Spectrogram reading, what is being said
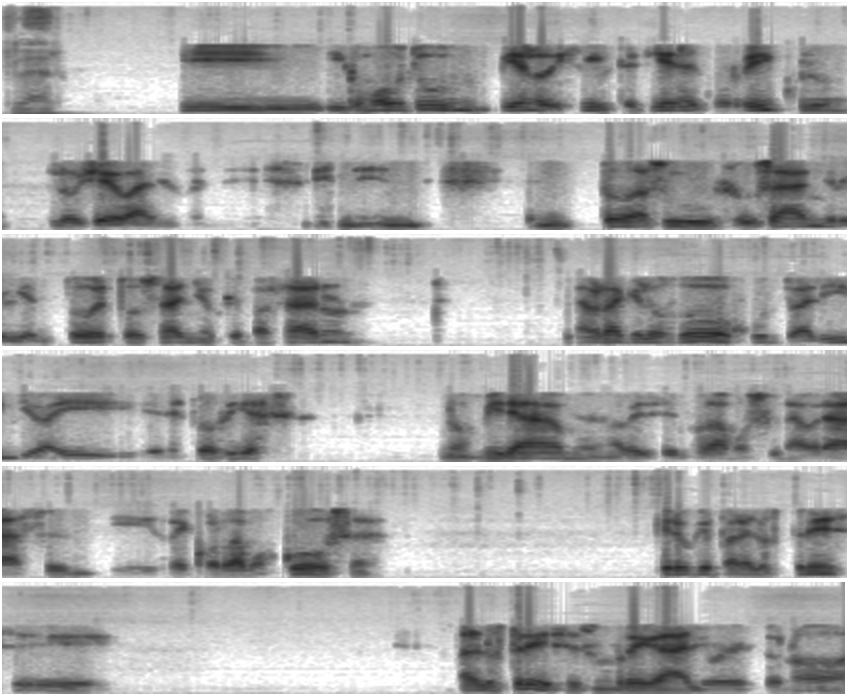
Claro. Y, y como tú bien lo dijiste, tiene el currículum, lo lleva en, toda su, sangre y en todos estos años que pasaron. La verdad que los dos junto al indio ahí en estos días nos miramos, a veces nos damos un abrazo y recordamos cosas. Creo que para los tres, eh, para los tres es un regalo esto, ¿no?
